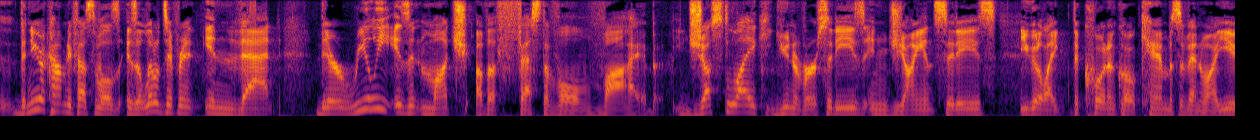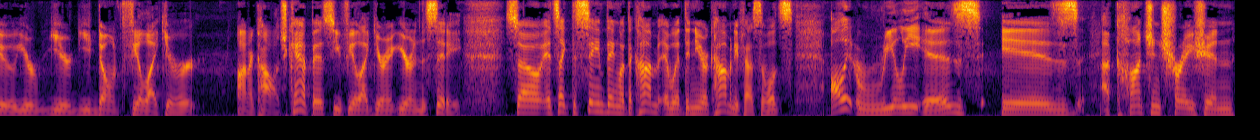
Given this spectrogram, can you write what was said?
the new york comedy festival is- is a little different in that there really isn't much of a festival vibe. Just like universities in giant cities, you go to like the quote unquote campus of NYU, you're you're you don't feel like you're on a college campus, you feel like you're you're in the city. So it's like the same thing with the com- with the New York Comedy Festival. It's all it really is is a concentration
